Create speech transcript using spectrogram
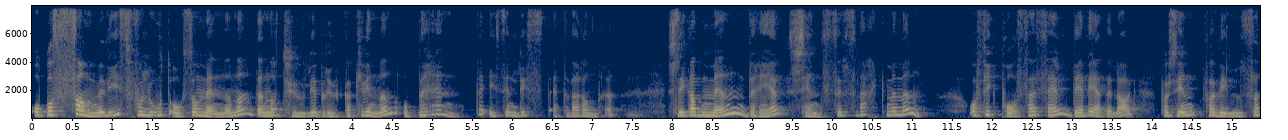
Og på samme vis forlot også mennene den naturlige bruk av kvinnen og brente i sin lyst etter hverandre. Slik at menn drev skjenselsverk med menn og fikk på seg selv det vederlag for sin forvillelse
